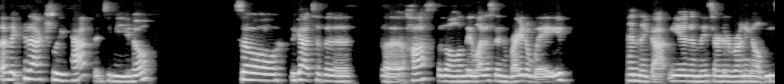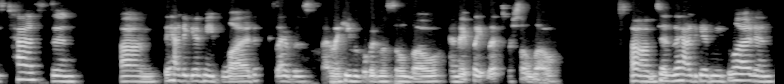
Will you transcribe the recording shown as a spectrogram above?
that it could actually happen to me, you know? So we got to the, the hospital and they let us in right away. And they got me in and they started running all these tests. And um, they had to give me blood because I was, my hemoglobin was so low and my platelets were so low. Um, so they had to give me blood and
